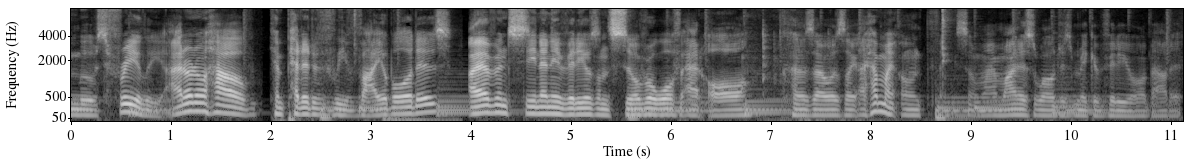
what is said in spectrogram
moves freely. I don't know how competitively viable it is. I haven't seen any videos on Silver Wolf at all because I was like, I have my own thing, so I might as well just make a video about it.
